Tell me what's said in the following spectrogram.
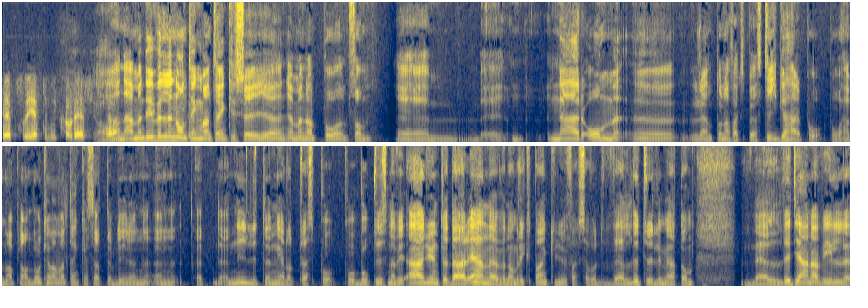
sett så jättemycket av det. Ja, nej, men det är väl någonting man tänker sig, eh, jag menar på som eh, när om eh, räntorna faktiskt börjar stiga här på, på hemmaplan, då kan man väl tänka sig att det blir en, en, en, en ny liten nedåtpress på, på bopriserna. Vi är ju inte där än, även om Riksbanken ju faktiskt har varit väldigt tydlig med att de väldigt gärna vill eh,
